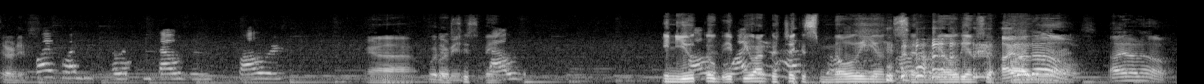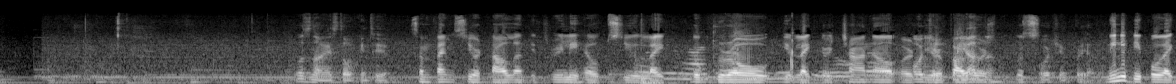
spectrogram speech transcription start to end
there it is. 511,000 followers. Yeah, What do you of mean? Thousand. In YouTube, if you want to check, have it's millions and millions of followers. I don't know. followers. I don't know was nice talking to you. Sometimes your talent it really helps you like really to nice grow to meet your like your you, channel or Очень your followers приятно. because Очень приятно. many people like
